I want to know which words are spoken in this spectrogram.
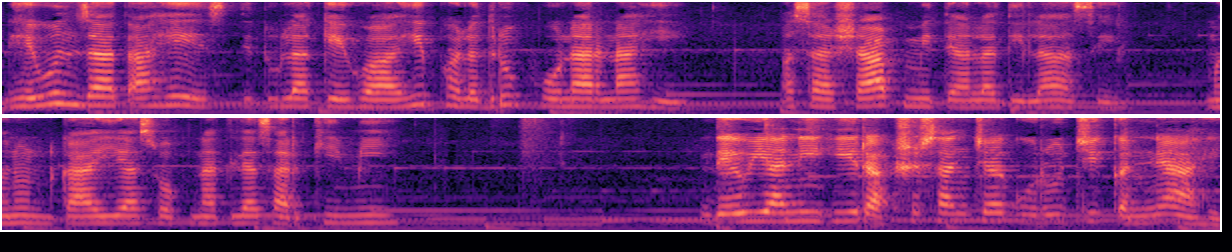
घेऊन जात आहेस ती तुला केव्हाही फलद्रूप होणार नाही असा शाप मी त्याला दिला असेल. म्हणून काय या स्वप्नातल्यासारखी मी? देवयानी ही राक्षसांच्या गुरुची कन्या आहे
